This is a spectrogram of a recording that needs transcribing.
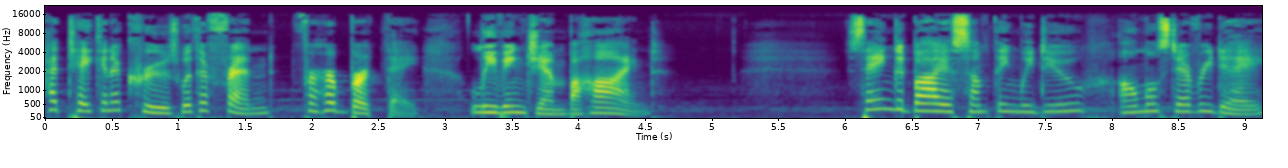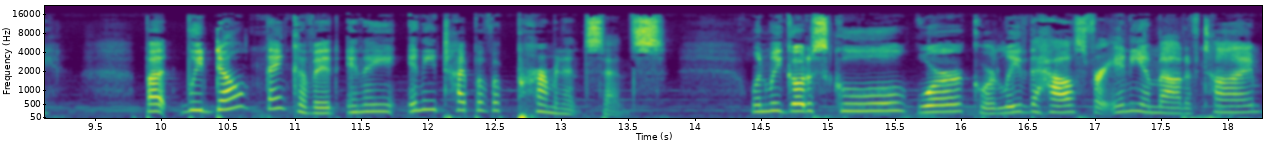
had taken a cruise with a friend for her birthday, leaving Jim behind. Saying goodbye is something we do almost every day, but we don't think of it in a, any type of a permanent sense. When we go to school, work, or leave the house for any amount of time,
